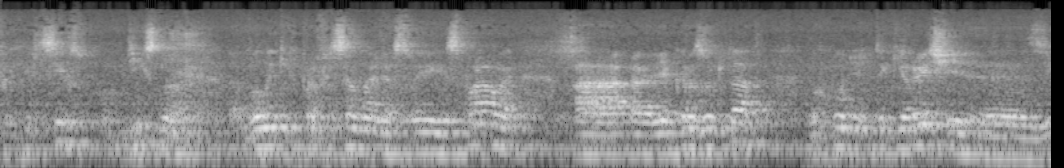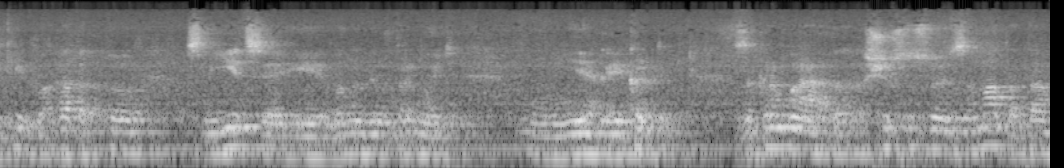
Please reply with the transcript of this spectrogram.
фахівців, дійсно великих професіоналів своєї справи. А е, як результат виходять такі речі, е, з яких багато хто сміється і вони не отримують ніякої критики. Зокрема, е, що стосується НАТО, там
